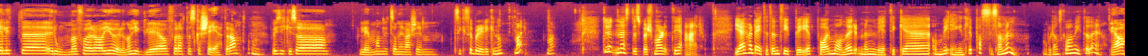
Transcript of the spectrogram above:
det litt uh, rommet for å gjøre noe hyggelig, og for at det skal skje et eller annet. For hvis ikke så lever man litt sånn i hver sin Hvis ikke så blir det ikke noe. Nei. Du, neste spørsmål det er Jeg har datet en type i et par måneder, men vet ikke om vi egentlig passer sammen. Hvordan skal man vite det? Ja,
